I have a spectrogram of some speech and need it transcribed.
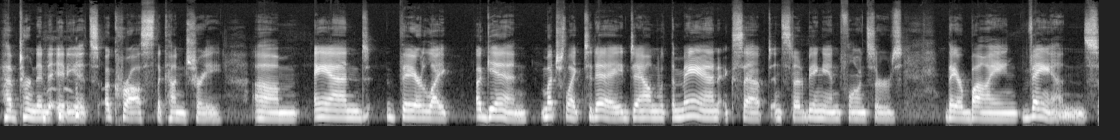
have turned into idiots across the country. Um, and they're like, again, much like today, down with the man, except instead of being influencers, they are buying vans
